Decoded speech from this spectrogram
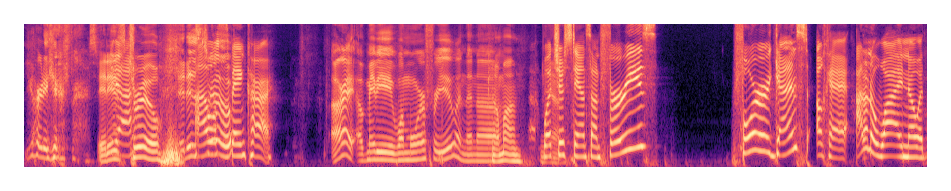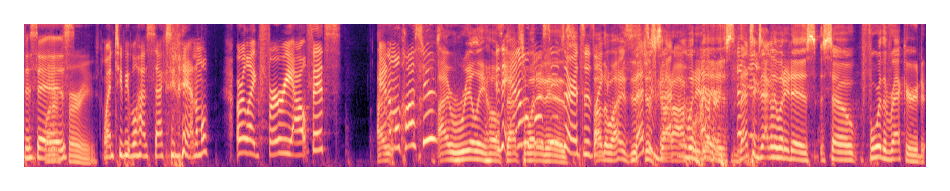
You heard it here first. it is Yeah. true. It is true. I will true. spank her. All right, uh, maybe one more for you, and then uh, Come on. What's Yeah. your stance on furries? For or against? Okay, I don't know why I know what this What are is. furries? when two people have sex in animal or like furry outfits, animal costumes. I really hope Is it that's animal what it costumes is. or it's just like- Otherwise, this That's just got exactly what it awkward. is. That's exactly what it is. So, for the record,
